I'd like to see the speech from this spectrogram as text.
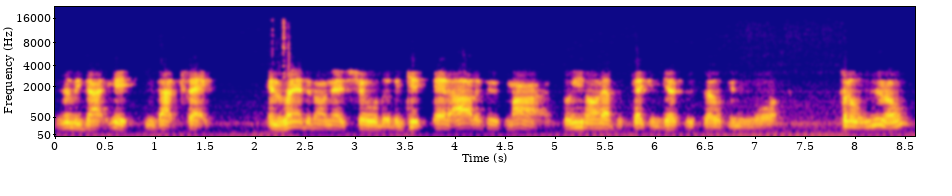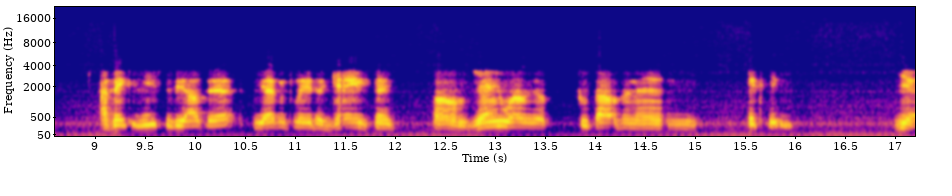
really got hit. and got sacked and landed on that shoulder to get that out of his mind so he don't have to second guess himself anymore. So, you know, I think he needs to be out there. He hasn't played a game since um, January of 2016. Yeah,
